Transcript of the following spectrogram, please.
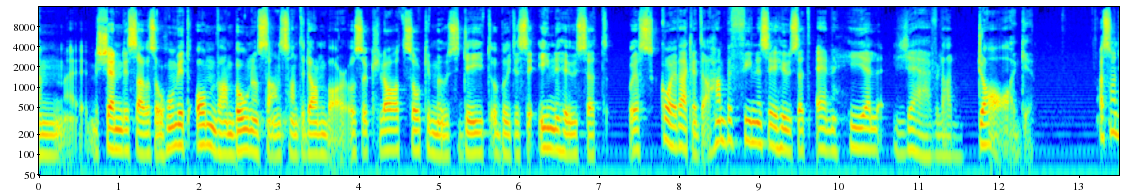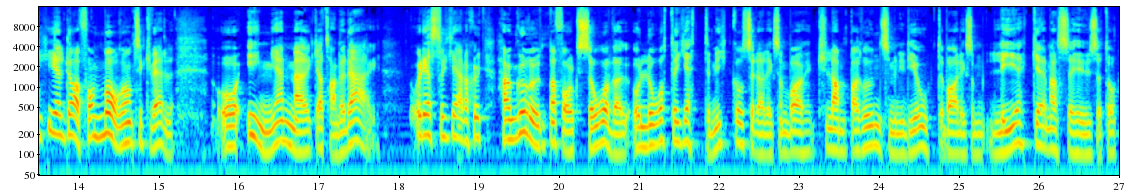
Um, kändisar och så. Hon vet om var han bor någonstans, Hunter Dunbar. Och såklart så åker Moose dit och bryter sig in i huset. Och jag skojar verkligen inte. Han befinner sig i huset en hel jävla dag. Alltså en hel dag, från morgon till kväll. Och ingen märker att han är där. Och det är så jävla sjukt. Han går runt när folk sover och låter jättemycket och sådär liksom bara klampar runt som en idiot och bara liksom leker en massa i huset och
